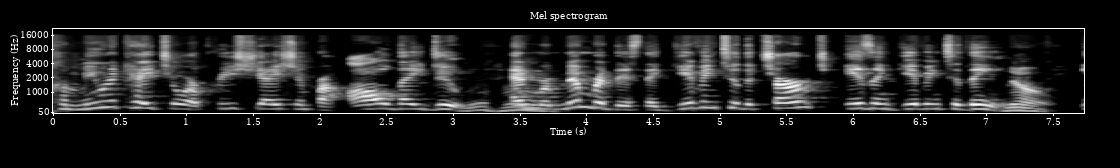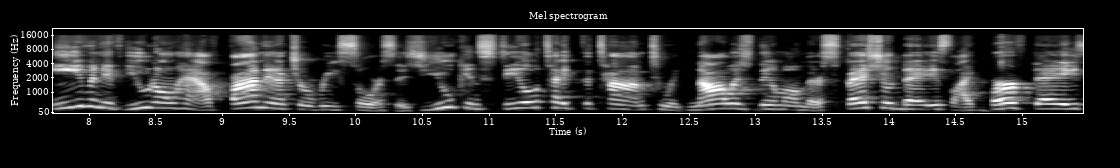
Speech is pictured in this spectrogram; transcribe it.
communicate your appreciation for all they do. And Mhm. remember this that giving to the church isn't giving to them no. Even if you don't have financial resources, you can still take the time to acknowledge them on their special days like birthdays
